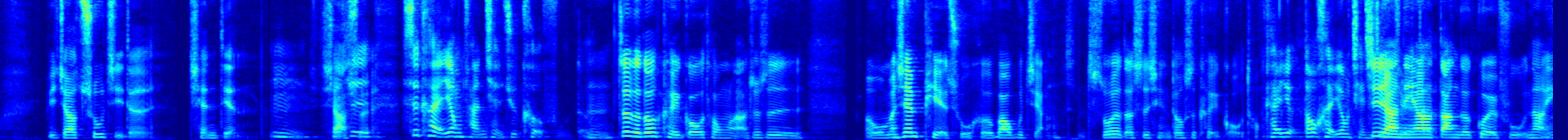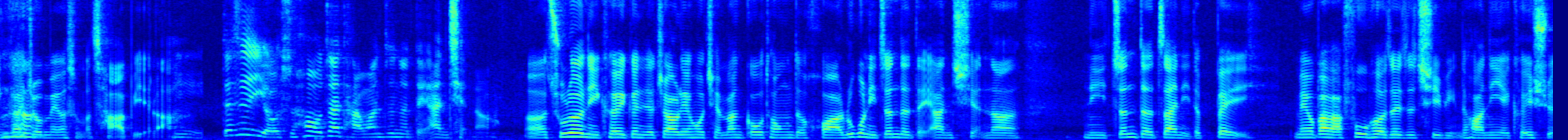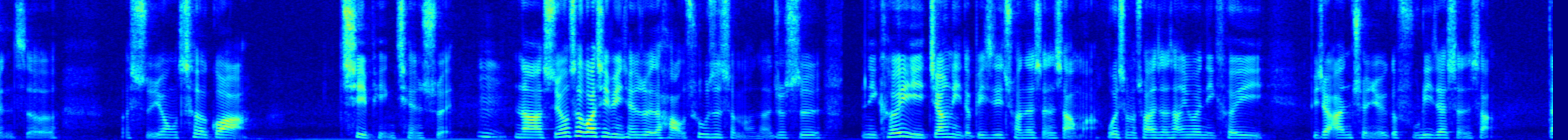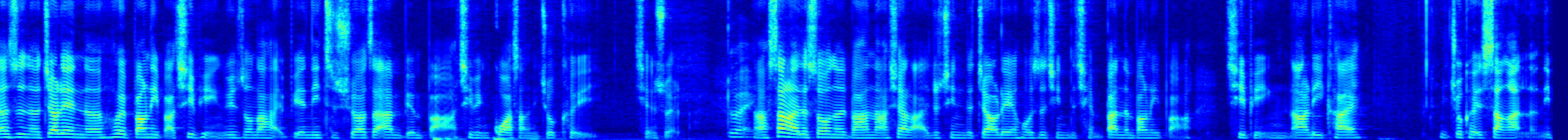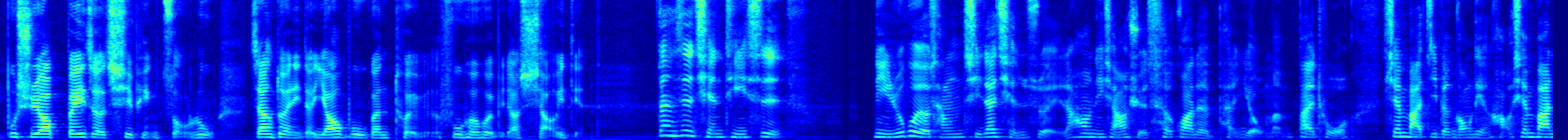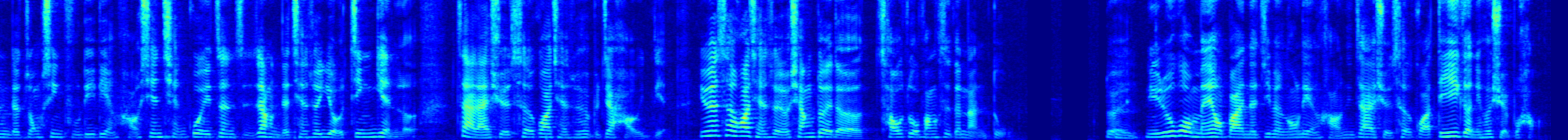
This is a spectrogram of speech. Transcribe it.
比较初级的潜点，嗯，下水是可以用船潜去克服的，嗯，这个都可以沟通啦。就是呃，我们先撇除荷包不讲，所有的事情都是可以沟通，可以用都可以用钱。既然你要当个贵妇，那应该就没有什么差别啦。嗯，但是有时候在台湾真的得按钱啊。呃，除了你可以跟你的教练或前伴沟通的话，如果你真的得按钱，那你真的在你的背。没有办法负荷这支气瓶的话，你也可以选择使用侧挂气瓶潜水。嗯，那使用侧挂气瓶潜水的好处是什么呢？就是你可以将你的 BC 穿在身上嘛。为什么穿在身上？因为你可以比较安全，有一个浮力在身上。但是呢，教练呢会帮你把气瓶运送到海边，你只需要在岸边把气瓶挂上，你就可以潜水了。对，然后上来的时候呢，把它拿下来，就请你的教练或者是请你的前伴能帮你把气瓶拿离开，你就可以上岸了。你不需要背着气瓶走路，这样对你的腰部跟腿的负荷会比较小一点。但是前提是，你如果有长期在潜水，然后你想要学侧挂的朋友们，拜托先把基本功练好，先把你的中性浮力练好，先潜过一阵子，让你的潜水有经验了，再来学侧挂潜水会比较好一点。因为侧挂潜水有相对的操作方式跟难度。对你如果没有把你的基本功练好，你再来学侧挂，第一个你会学不好，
